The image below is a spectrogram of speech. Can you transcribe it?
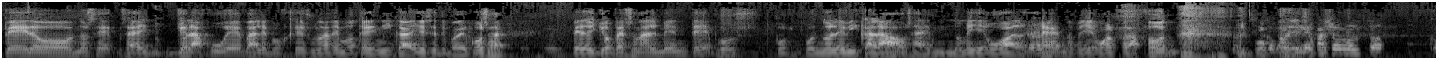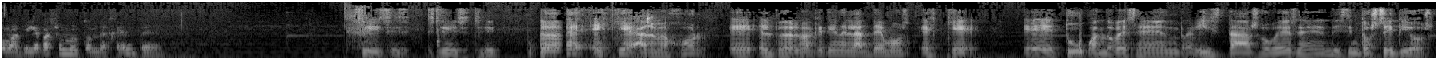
Pero no sé, o sea, yo la jugué, vale, porque es una demo técnica y ese tipo de cosas. Pero yo personalmente, pues, pues, pues no le vi calado, o sea, no me llegó al gen, no me llegó al corazón. Y pues, como por a ti le eso, pues, pasó un montón, como a ti le pasó un montón de gente. Sí, sí, sí, sí, sí, Es que a lo mejor eh, el problema que tienen las demos es que eh, tú cuando ves en revistas o ves en distintos sitios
